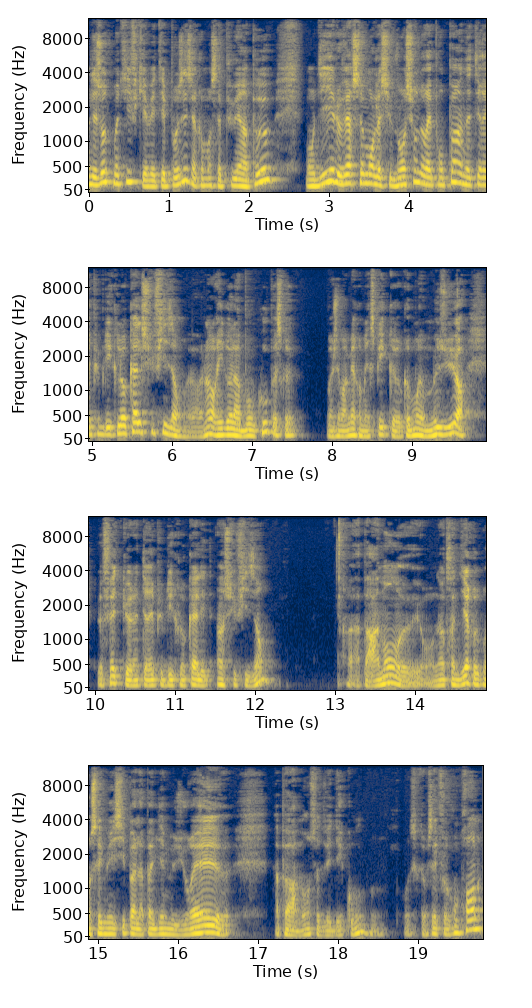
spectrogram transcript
les autres motifs qui avaient été posés, ça commence à puer un peu. On dit le versement de la subvention ne répond pas à un intérêt public local suffisant. Alors là, on rigole un bon coup parce que moi j'aimerais bien qu'on m'explique euh, comment on mesure le fait que l'intérêt public local est insuffisant. Apparemment, on est en train de dire que le conseil municipal n'a pas bien mesuré. Apparemment, ça devait être des cons. C'est comme ça qu'il faut comprendre.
